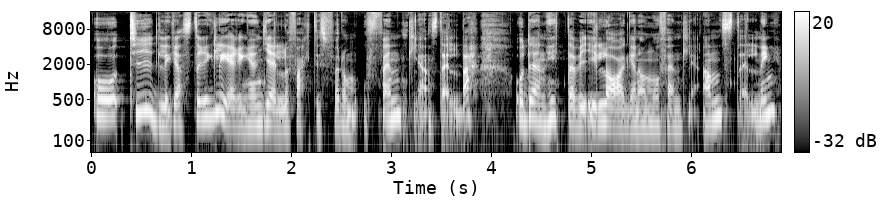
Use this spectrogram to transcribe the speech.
Och tydligaste regleringen gäller faktiskt för de offentliganställda. Och den hittar vi i lagen om offentlig anställning.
